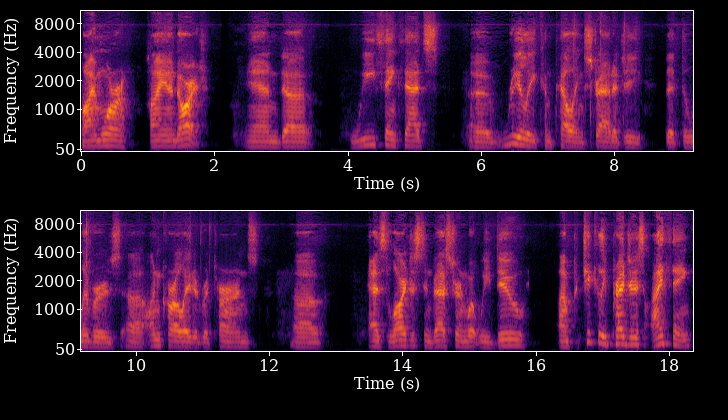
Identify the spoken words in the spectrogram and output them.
buy more high end art. And uh, we think that's a really compelling strategy that delivers uh, uncorrelated returns. Uh, as the largest investor in what we do, I'm particularly prejudiced. I think,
